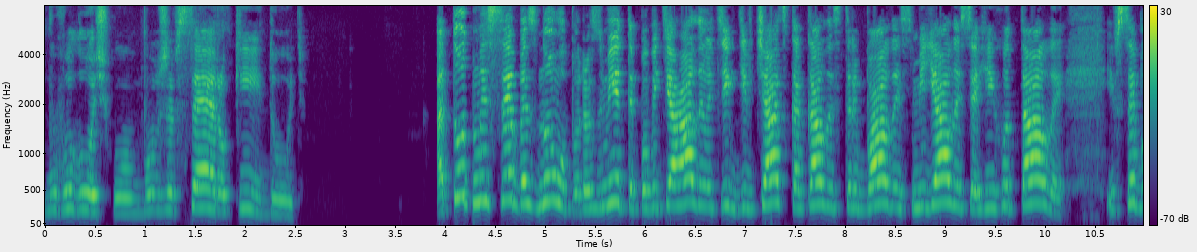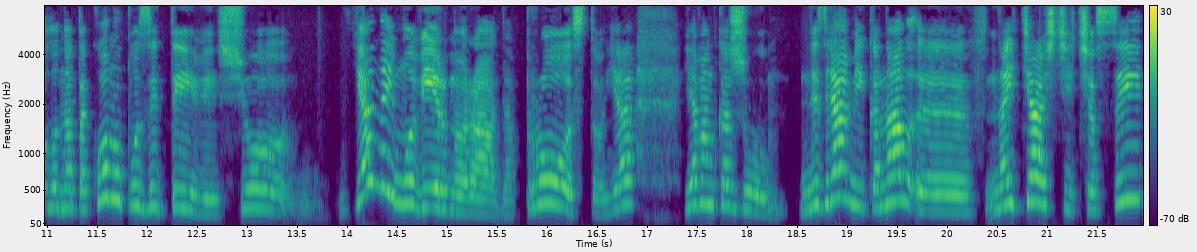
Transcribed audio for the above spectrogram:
в уголочку, бо вже все роки йдуть. А тут ми себе знову, розумієте, повитягали оцих дівчат, скакали, стрибали, сміялися, гіготали. І все було на такому позитиві, що я неймовірно рада. Просто я я вам кажу, не зря мій канал е, в найтяжчі часи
